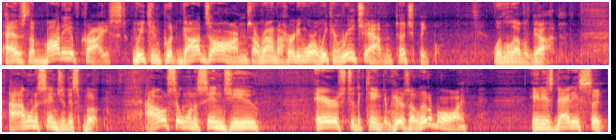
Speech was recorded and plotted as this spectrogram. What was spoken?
as the body of Christ, we can put God's arms around a hurting world. We can reach out and touch people with the love of God. I, want to send you this book. I also want to send you heirs to the kingdom. Here's a little boy in his daddy's suit.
